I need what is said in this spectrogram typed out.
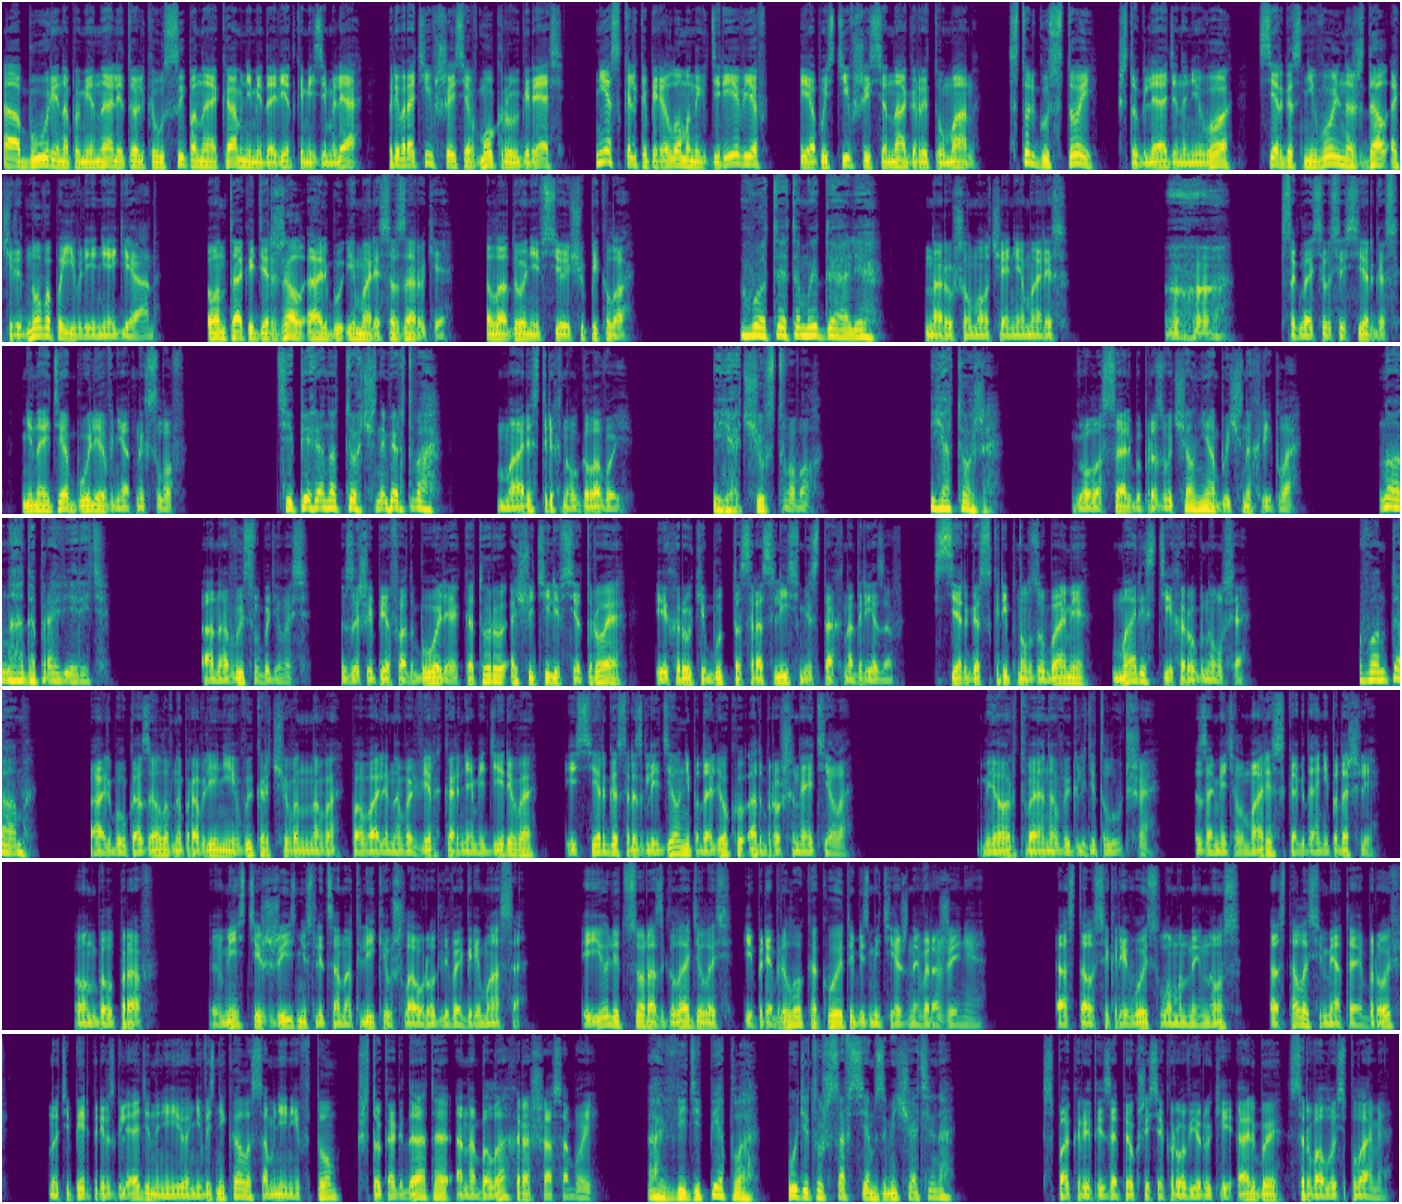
А бури напоминали только усыпанная камнями да ветками земля, превратившаяся в мокрую грязь, несколько переломанных деревьев и опустившийся на горы туман, столь густой, что, глядя на него, Сергос невольно ждал очередного появления Гиан. Он так и держал Альбу и Мариса за руки. Ладони все еще пекло. «Вот это мы дали», — нарушил молчание Марис. «Ага», — согласился Сергос, не найдя более внятных слов. «Теперь она точно мертва». Марис тряхнул головой. «Я чувствовал». «Я тоже». Голос Альбы прозвучал необычно хрипло. «Но надо проверить». Она высвободилась. Зашипев от боли, которую ощутили все трое, их руки будто срослись в местах надрезов. Серго скрипнул зубами, Марис тихо ругнулся. «Вон там». Альба указала в направлении выкорчеванного, поваленного вверх корнями дерева, и Сергос разглядел неподалеку отброшенное тело. «Мертвая она выглядит лучше», — заметил Марис, когда они подошли. Он был прав. Вместе с жизнью с лица Натлики ушла уродливая гримаса. Ее лицо разгладилось и приобрело какое-то безмятежное выражение. Остался кривой сломанный нос, осталась вмятая бровь, но теперь при взгляде на нее не возникало сомнений в том, что когда-то она была хороша собой. «А в виде пепла будет уж совсем замечательно», с покрытой запекшейся кровью руки Альбы сорвалось пламя.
